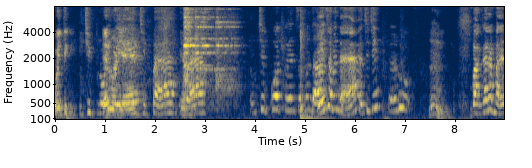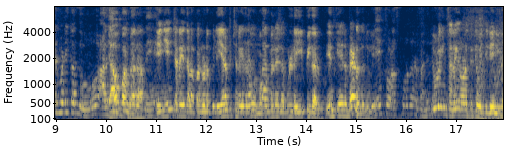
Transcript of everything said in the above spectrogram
ಹೋಯ್ತೀನಿ. ಏನ್ ನೋಡಿ ಚಿಪ್ಪ ಇವ ಚಿಕ್ಕೋದ್ಕು ಏನ್ ಸಂಬಂಧ ಏನ್ ಸಂಬಂಧ ಚಿಚಿ ಹ್ಮ್. ಬಂಗಾರ ಮನೇಲಿ ಮಡಿಕೊಂಡು ಯಾವ ಬಂಗಾರ? ಏನ್ ಏನ್ ಚೆನ್ನಾಗಿದ್ದಾಳಪ್ಪ ನೋಡಪ್ಪ ಇಲ್ಲಿ ಏನಪ್ಪ ಚೆನ್ನಾಗಿದ್ದಾಳು ಮಗನ ಮೇಲೆ ಎಲ್ಲ ಗುಳ್ಳೆ ಈ ಪಿಗರ್ ಏನ್ ಏನು ಬೇಡ ನನಗೆ. ಇವಳಿಗಿನ್ ಚೆನ್ನಾಗಿರೋಳಕ್ಕೆ ಹೋಯ್ತೀನಿ ಏನೀಗ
